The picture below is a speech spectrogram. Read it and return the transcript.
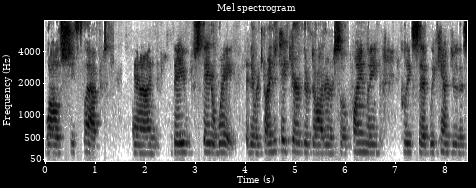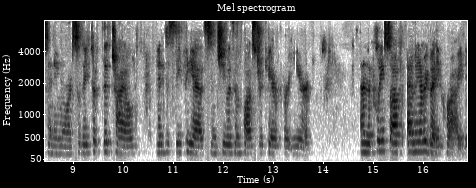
while she slept, and they stayed awake. They were trying to take care of their daughter, so finally, police said, We can't do this anymore. So they took the child into CPS, and she was in foster care for a year. And the police off, I mean, everybody cried.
